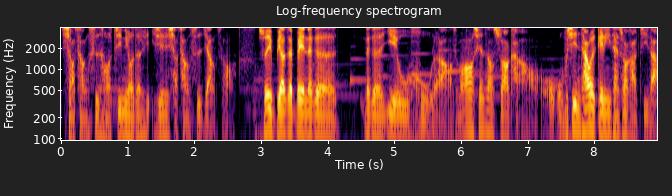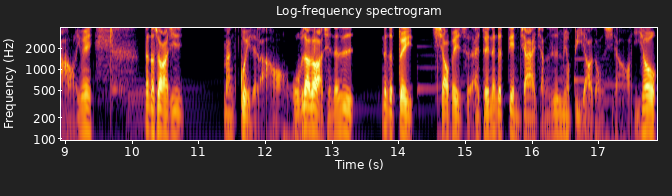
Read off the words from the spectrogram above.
小尝试哈，金牛的一些小尝试这样子哦，所以不要再被那个那个业务唬了啊！什么哦，线上刷卡哦，我我不信他会给你一台刷卡机啦哈，因为那个刷卡机蛮贵的啦哈，我不知道多少钱，但是那个对消费者哎，对那个店家来讲是没有必要的东西啊。以后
